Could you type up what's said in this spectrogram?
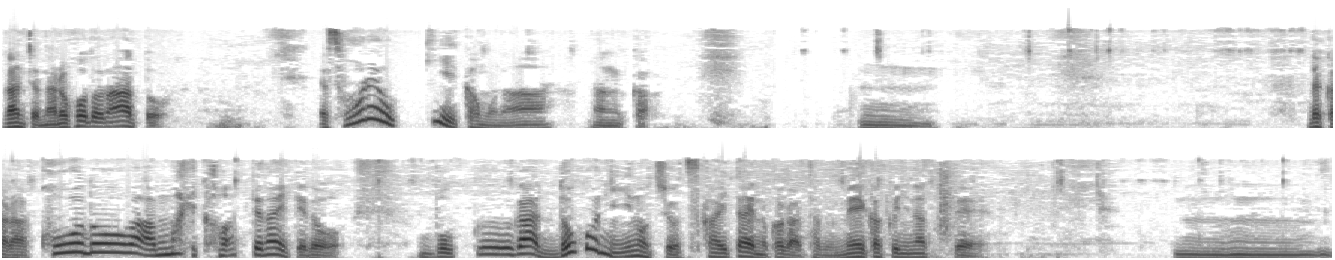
ガンちゃんなるほどなといや、それ大きいかもな。なんか。うん。だから、行動はあんまり変わってないけど、僕がどこに命を使いたいのかが多分明確になって、うーん。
